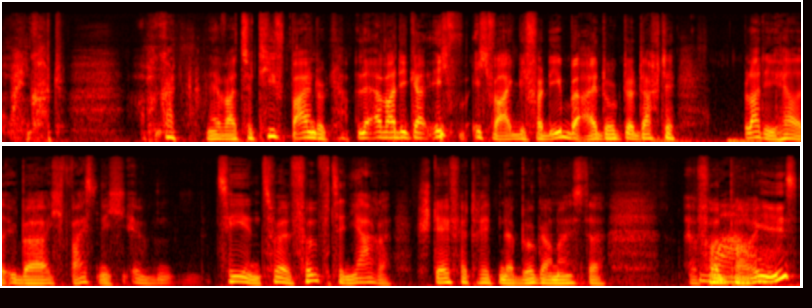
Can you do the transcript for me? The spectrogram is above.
Oh mein Gott, oh mein Gott. Und er war zutiefst beeindruckt. Und er war die, ich, ich war eigentlich von ihm beeindruckt und dachte, bloody hell, über, ich weiß nicht, 10, 12, 15 Jahre stellvertretender Bürgermeister äh, von wow. Paris.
